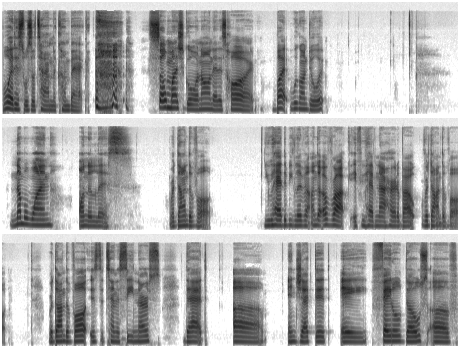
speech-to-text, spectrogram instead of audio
Boy, this was a time to come back. so much going on that it's hard, but we're going to do it. Number one on the list, RaDonda Vaught. You had to be living under a rock if you have not heard about RaDonda Vaught. RaDonda Vaught is the Tennessee nurse that uh, injected a fatal dose of,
